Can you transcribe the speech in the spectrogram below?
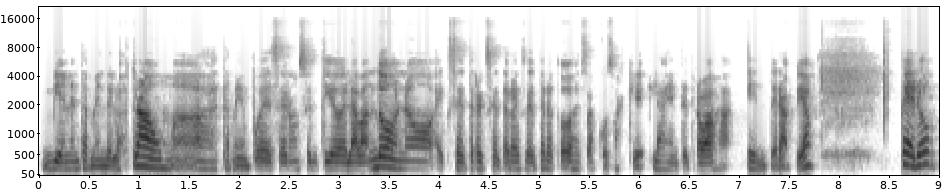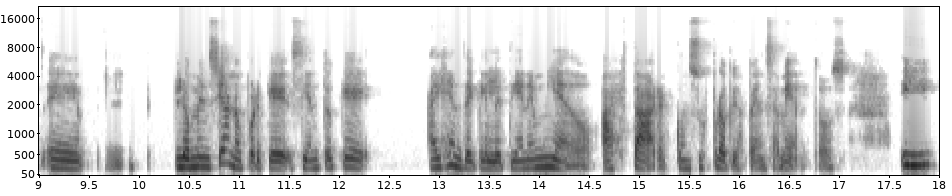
vienen también de los traumas, también puede ser un sentido del abandono, etcétera, etcétera, etcétera, todas esas cosas que la gente trabaja en terapia. Pero eh, lo menciono porque siento que hay gente que le tiene miedo a estar con sus propios pensamientos y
